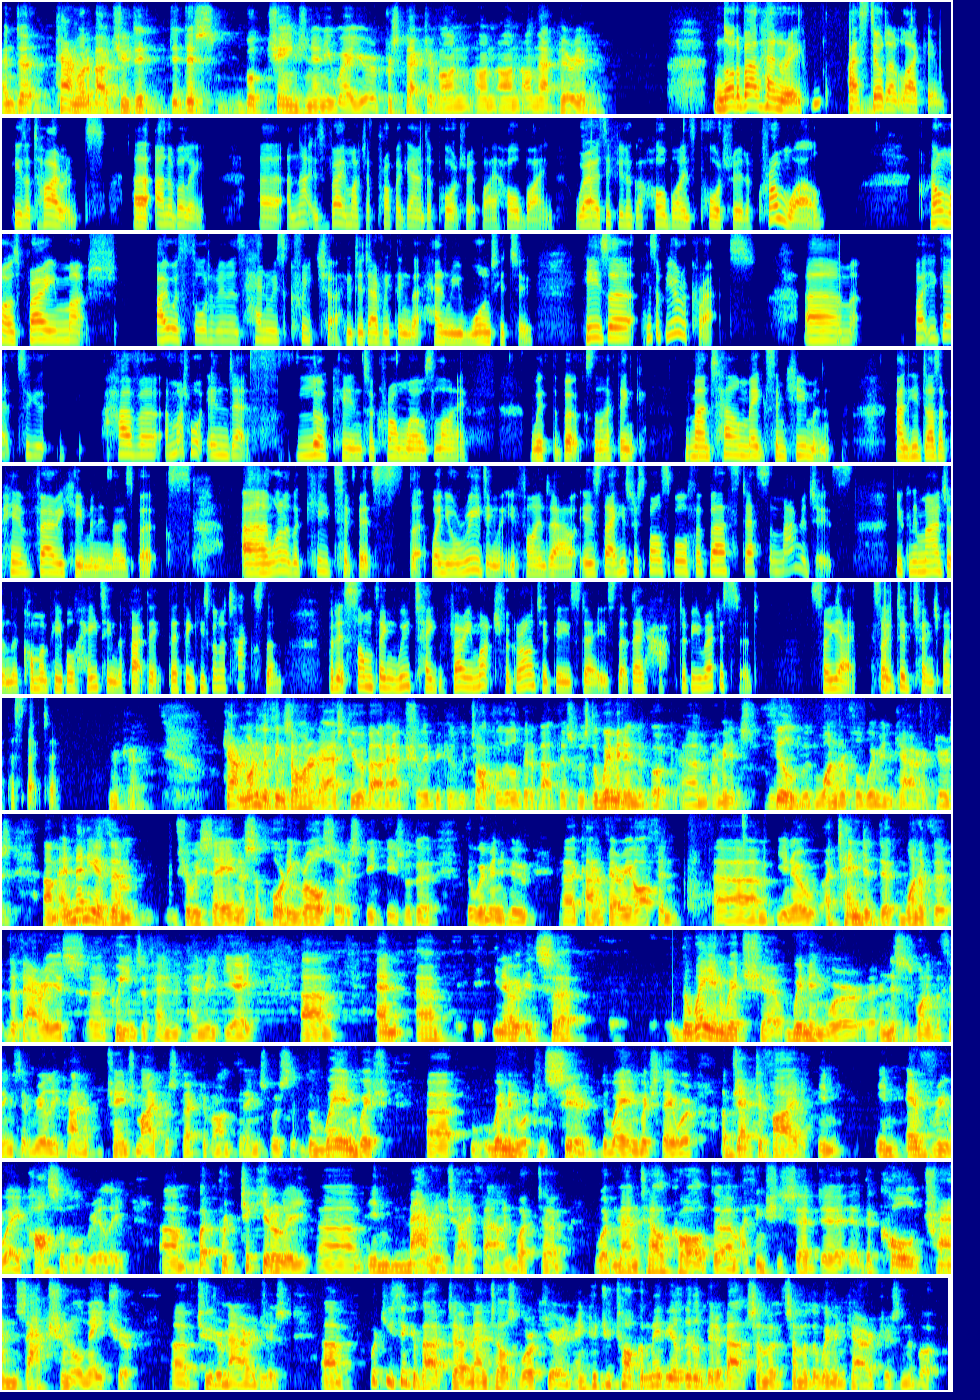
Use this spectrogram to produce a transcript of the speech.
And uh, Karen, what about you? Did did this book change in any way your perspective on on on, on that period? Not about Henry. I still don't like him. He's a tyrant uh, and a bully. Uh, and that is very much a propaganda portrait by Holbein. Whereas if you look at Holbein's portrait of Cromwell, Cromwell's very much, I always thought of him as Henry's creature who did everything that Henry wanted to. He's a he's a bureaucrat. Um, but you get to have a, a much more in-depth look into Cromwell's life with the books, and I think Mantel makes him human, and he does appear very human in those books. And one of the key tidbits that when you're reading that you find out is that he's responsible for births, deaths, and marriages. You can imagine the common people hating the fact that they think he's going to tax them. But it's something we take very much for granted these days that they have to be registered. So, yeah, so it did change my perspective. Okay. Karen, one of the things I wanted to ask you about, actually, because we talked a little bit about this, was the women in the book. Um, I mean, it's filled with wonderful women characters, um, and many of them, shall we say, in a supporting role, so to speak. These were the the women who uh, kind of very often, um, you know, attended the, one of the the various uh, queens of Hen Henry VIII, um, and um, you know, it's. Uh, the way in which uh, women were, and this is one of the things that really kind of changed my perspective on things, was the way in which uh, women were considered, the way in which they were objectified in in every way possible, really. Um, but particularly um, in marriage, I found what um, what Mantel called, um, I think she said, uh, the cold transactional nature of Tudor marriages. Um, what do you think about uh, Mantel's work here? And, and, could you talk maybe a little bit about some of some of the women characters in the book?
